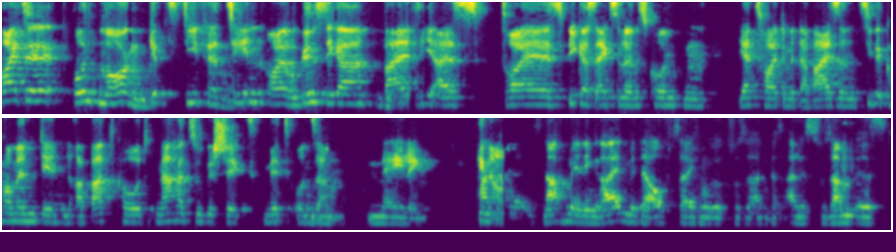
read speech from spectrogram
Heute und morgen gibt es die für 10 Euro günstiger, weil Sie als treue Speakers Excellence Kunden jetzt heute mit dabei sind. Sie bekommen den Rabattcode nachher zugeschickt mit unserem Mailing. Genau. Ins Nachmailing rein mit der Aufzeichnung sozusagen, dass alles zusammen ist,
